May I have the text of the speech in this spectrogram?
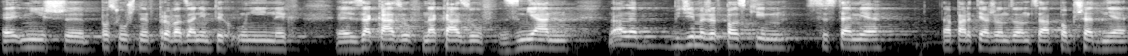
e, niż e, posłusznym wprowadzaniem tych unijnych e, zakazów, nakazów, zmian. No ale widzimy, że w polskim systemie ta partia rządząca poprzednie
